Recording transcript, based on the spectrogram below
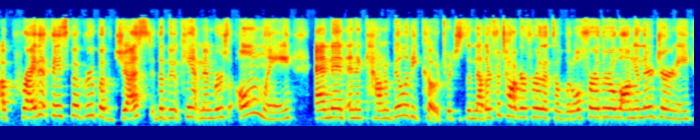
a private Facebook group of just the boot camp members only, and then an accountability coach, which is another photographer that's a little further along in their journey.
